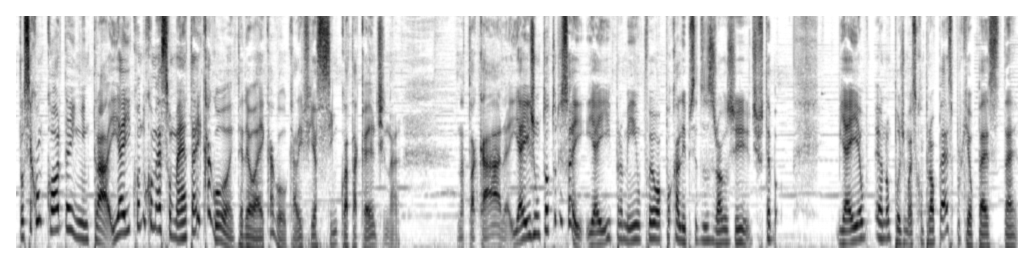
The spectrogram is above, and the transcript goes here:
Então você concorda em entrar. E aí quando começa o meta, aí cagou, entendeu? Aí cagou. O cara enfia cinco atacantes na na tua cara. E aí juntou tudo isso aí. E aí, para mim, foi o apocalipse dos jogos de, de futebol. E aí eu, eu não pude mais comprar o PES, porque o PES, né,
